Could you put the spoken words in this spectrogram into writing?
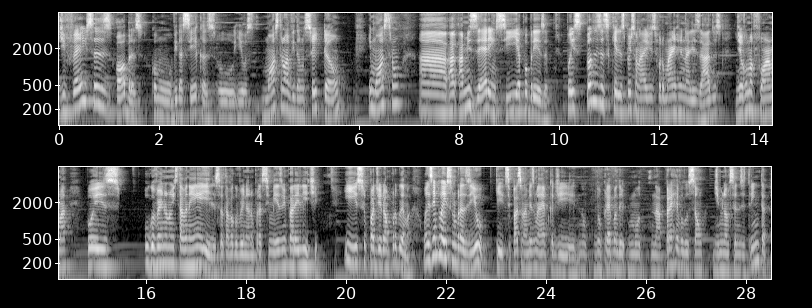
diversas obras, como Vidas Secas ou, e os, mostram a vida no sertão e mostram a, a, a miséria em si e a pobreza, pois todos aqueles personagens foram marginalizados de alguma forma, pois o governo não estava nem aí, ele só estava governando para si mesmo e para a elite. E isso pode gerar um problema. Um exemplo é isso no Brasil, que se passa na mesma época de no, no pré na pré-revolução de 1930,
